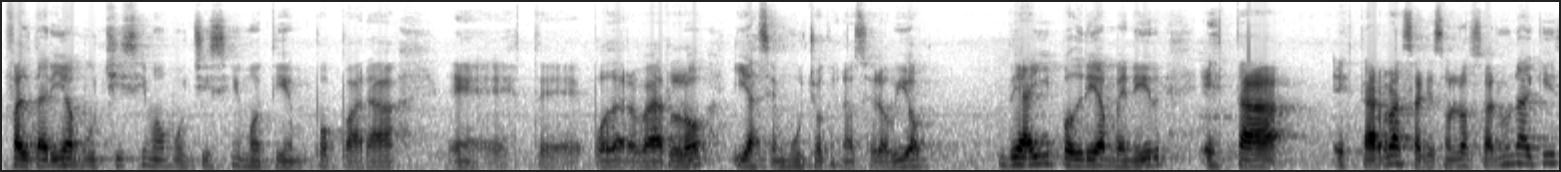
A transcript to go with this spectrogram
faltaría muchísimo, muchísimo tiempo para este, poder verlo y hace mucho que no se lo vio. De ahí podrían venir esta, esta raza que son los Anunnakis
